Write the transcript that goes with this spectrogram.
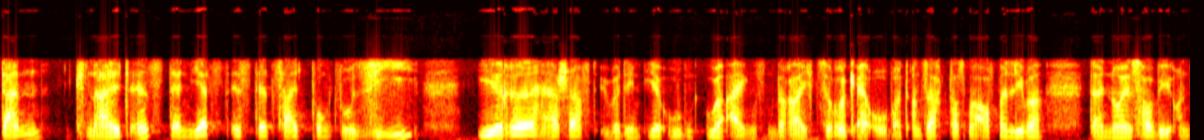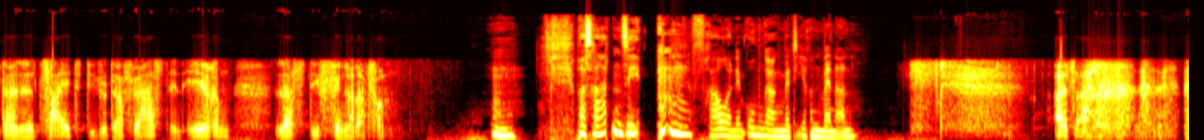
dann knallt es, denn jetzt ist der Zeitpunkt, wo Sie ihre Herrschaft über den ihr ureigensten Bereich zurückerobert und sagt, pass mal auf, mein Lieber, dein neues Hobby und deine Zeit, die du dafür hast, in Ehren, lass die Finger davon. Hm. Was raten Sie Frauen im Umgang mit ihren Männern? Als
